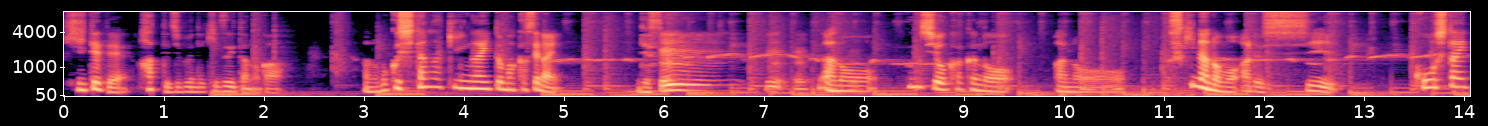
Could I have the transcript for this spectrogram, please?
聞いててはって自分で気づいたのがあの僕下書き意外と任せないんですようーん。うんうん。あの文章を書くのあの好きなのもあるしこうしたい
